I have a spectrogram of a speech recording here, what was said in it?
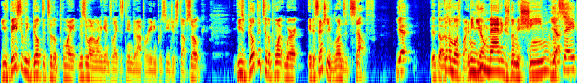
you've basically built it to the point, this is what I want to get into like the standard operating procedure stuff. So he's built it to the point where it essentially runs itself Yeah, it does. for the most part. I mean, you Yeah. manage the machine, let's Yes. say,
